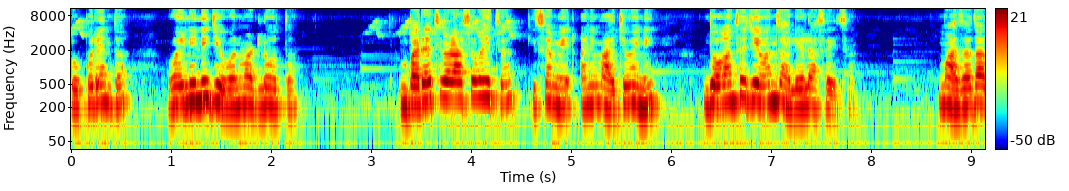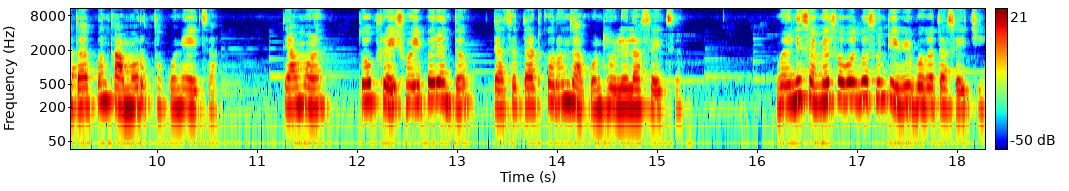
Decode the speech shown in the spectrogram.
तोपर्यंत वहिनीने जेवण वाढलं होतं. बऱ्याच वेळा असं व्हायचं की समीर आणि माझी वहिनी दोघांचं जेवण झालेलं असायचं. माझा दादा पण कामावर थकून यायचा. त्यामुळं तो फ्रेश होईपर्यंत त्याचं ताट करून झाकून ठेवलेलं असायचं. वहिनी समीरसोबत बसून टी व्ही बघत असायची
